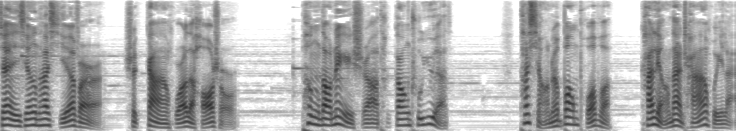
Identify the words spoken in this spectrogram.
振兴他媳妇儿是干活的好手，碰到那时啊，他刚出月子，他想着帮婆婆砍两担柴回来，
